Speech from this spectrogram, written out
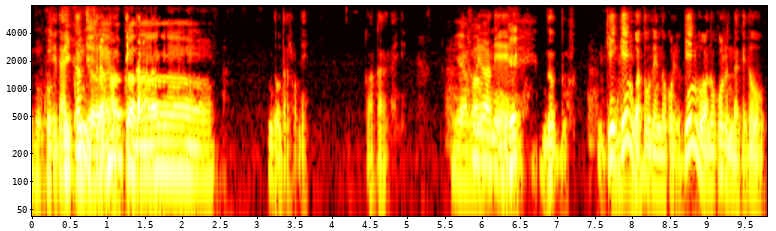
残っていくんじゃないのかな。どうだろうね。わからないね。いや、それはげね、言語は当然残るよ。言語は残るんだけど、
